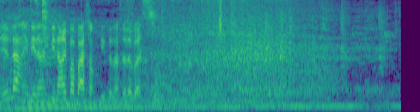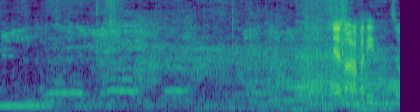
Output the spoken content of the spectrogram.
yun lang, hindi na hindi na kayo papasok dito lang sa labas. Yan mga kapatid. So,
